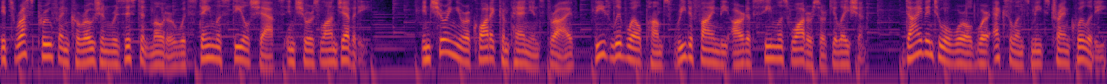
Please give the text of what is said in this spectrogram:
Its rust-proof and corrosion-resistant motor with stainless steel shafts ensures longevity. Ensuring your aquatic companions thrive, these Livewell pumps redefine the art of seamless water circulation. Dive into a world where excellence meets tranquility,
